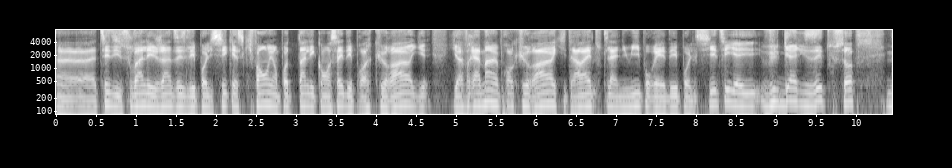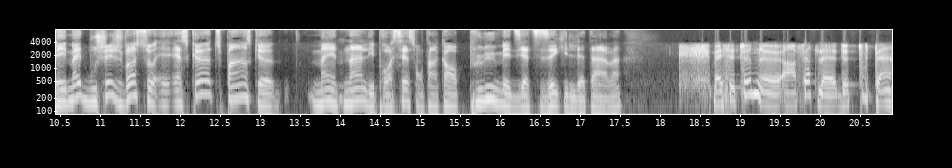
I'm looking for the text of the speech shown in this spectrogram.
euh, tu sais, souvent les gens disent les policiers qu'est-ce qu'ils font? Ils ont pas tout le temps les conseils des procureurs. Il y, a, il y a vraiment un procureur qui travaille toute la nuit pour aider les policiers. Tu sais, il a vulgarisé tout ça. Mais maître Boucher, je vais sur. Est-ce que tu penses que maintenant les procès sont encore plus médiatisés qu'ils l'étaient avant Ben, c'est une, euh, en fait, de tout temps,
